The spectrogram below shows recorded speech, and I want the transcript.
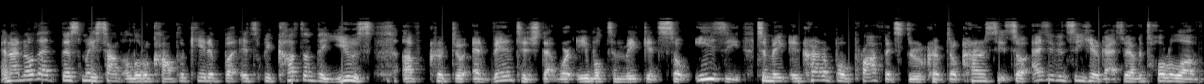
And I know that that this may sound a little complicated, but it's because of the use of crypto advantage that we're able to make it so easy to make incredible profits through cryptocurrency. So as you can see here, guys, we have a total of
